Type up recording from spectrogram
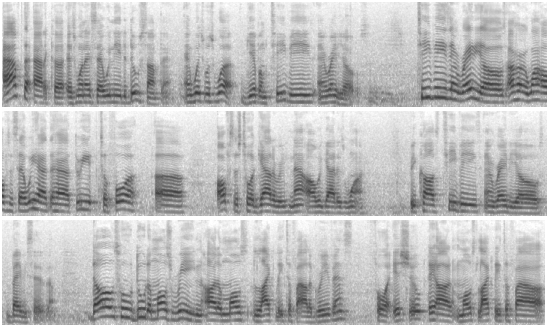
After Attica is when they said we need to do something, and which was what? Give them TVs and radios. TVs and radios, I heard one officer say we had to have three to four uh, officers to a gallery. Now all we got is one because TVs and radios babysit them. Those who do the most reading are the most likely to file a grievance for an issue. They are most likely to file,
